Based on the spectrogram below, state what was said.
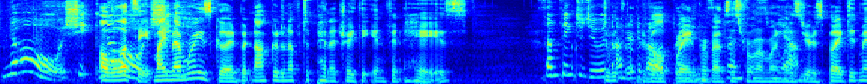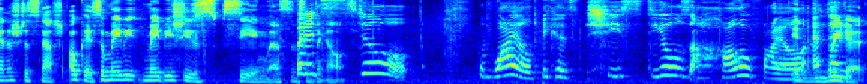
No, she. Oh, well, let's no, see. My she- memory's good, but not good enough to penetrate the infant haze. Something to do with With underdeveloped brain brains prevents us from remembering yeah. those years. But I did manage to snatch. Okay, so maybe maybe she's seeing this and But something it's else. still wild because she steals a holo file And and, read then it.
